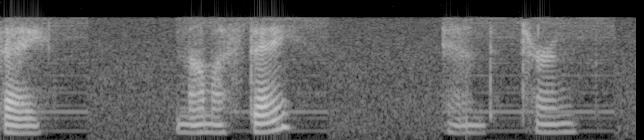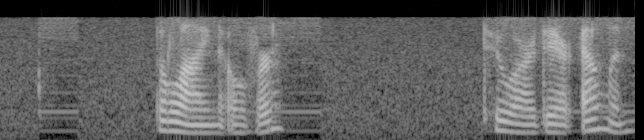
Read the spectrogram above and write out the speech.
say namaste and turn the line over to our dear Ellen,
